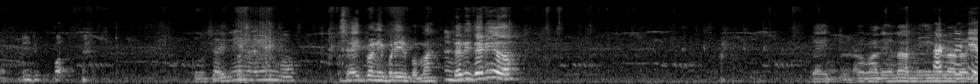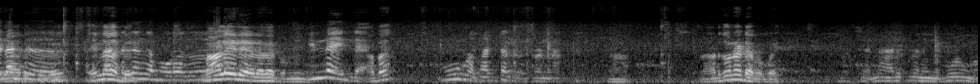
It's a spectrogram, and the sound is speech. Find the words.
அப்படி பண்ணி- இப்படி இருப்போம்மா. சரி தெரியுதோ? ரைட் இப்போ பார்த்தீங்கன்னா மீன். என்ன தட்டு தட்டுக்கங்க போறது? வாழையில இலை வைப்போம் மீன். இல்ல இல்ல. அப்போ? மூணு சொன்னேன் அப்போ போய். சரி நான் அடுப்புல நீங்க போடுங்க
